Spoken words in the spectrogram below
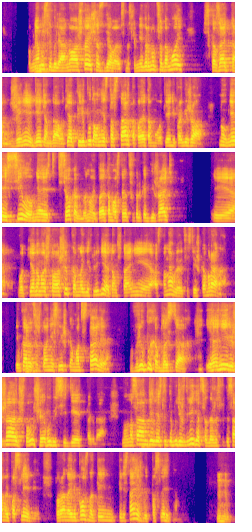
У меня mm -hmm. мысли были, а ну а что я сейчас делаю? В смысле, мне вернуться домой, сказать там жене, детям, да, вот я перепутал место старта, поэтому вот я не пробежал. Ну, у меня есть силы, у меня есть все, как бы, ну, и поэтому остается только бежать. И вот я думаю, что ошибка многих людей о том, что они останавливаются слишком рано. Им кажется, что они слишком отстали в любых областях, и они решают, что лучше я буду сидеть тогда. Но на самом деле, если ты будешь двигаться, даже если ты самый последний, то рано или поздно ты перестанешь быть последним. Угу.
